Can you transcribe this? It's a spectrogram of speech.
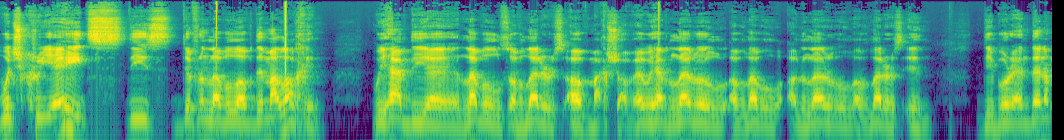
which creates these different level of the malachim we have the uh, levels of letters of machshava. We have the level of level of the level of letters in dibur, and then um,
